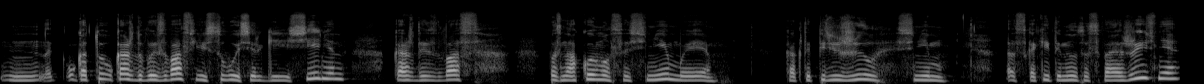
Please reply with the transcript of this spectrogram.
у каждого из вас есть свой Сергей Есенин, каждый из вас познакомился с ним и как-то пережил с ним э, с какие-то минуты своей жизни.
